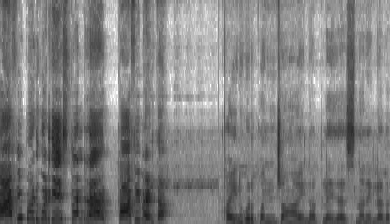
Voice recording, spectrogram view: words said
కాఫీ పొడి కూడా తీసుకొని రా కాఫీ పెడతా. పైన కూడా కొంచెం ఆయిల్ అప్లై చేస్తున్నాను ఇలాగా.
